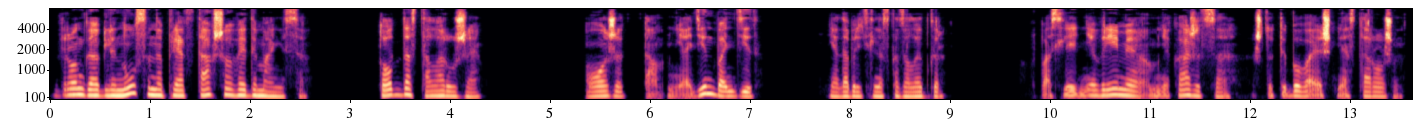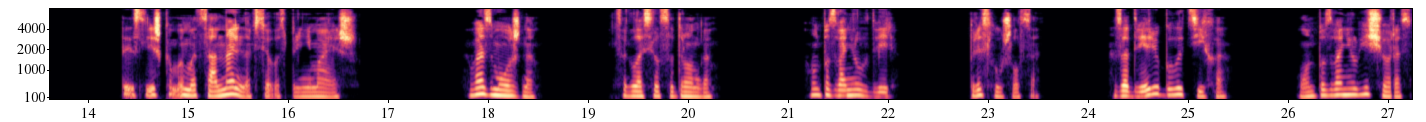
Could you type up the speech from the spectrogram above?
Дронго оглянулся на приотставшего Вейдеманиса. Тот достал оружие. «Может, там не один бандит?» — неодобрительно сказал Эдгар. «В последнее время мне кажется, что ты бываешь неосторожен. Ты слишком эмоционально все воспринимаешь. Возможно, согласился Дронго. Он позвонил в дверь. Прислушался. За дверью было тихо. Он позвонил еще раз.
